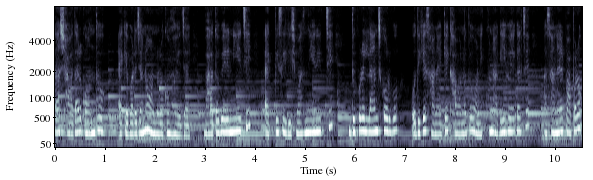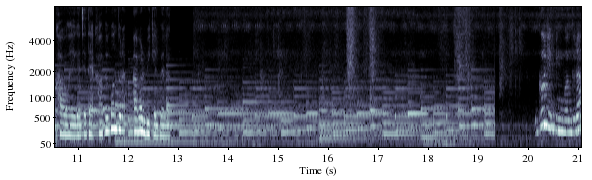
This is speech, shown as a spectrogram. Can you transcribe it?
তার সাদার গন্ধ একেবারে যেন অন্যরকম হয়ে যায়। ভাতও বেড়ে নিয়েছি, এক পিস ইলিশ মাছ নিয়ে নিচ্ছি, দুপুরের লাঞ্চ করব। ওদিকে সানাইকে খাওয়ানো তো অনেকক্ষণ আগেই হয়ে গেছে আর সানাইয়ের পাপারও খাওয়া হয়ে গেছে। দেখা হবে বন্ধুরা, আবার বিকেলবেলা। গুড ইভিনিং বন্ধুরা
